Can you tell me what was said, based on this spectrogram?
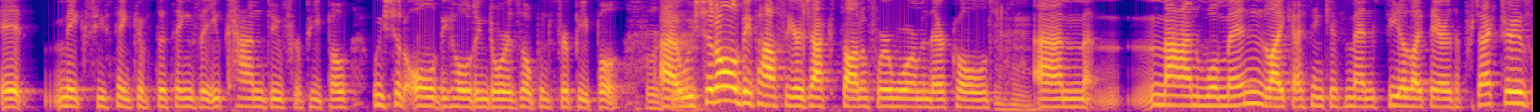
it makes you think of the things that you can do for people. We should all be holding doors open for people. For Uh, we. Mm-hmm. should all be passing our jackets on if we're warm and they're cold. Um, man, woman, like I think if men feel like they are the protectors,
